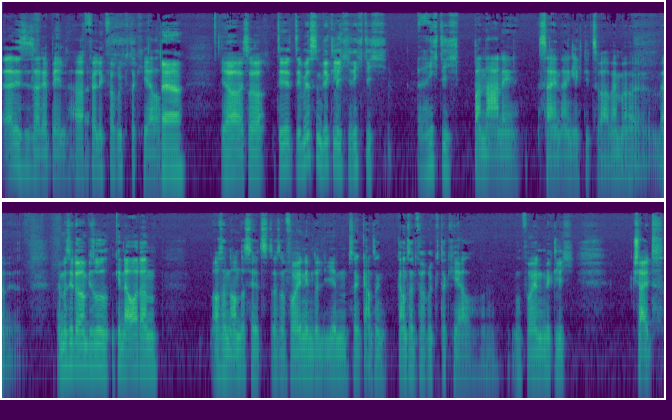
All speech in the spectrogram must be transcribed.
ja, das ist ein Rebell, ein völlig verrückter Kerl. Ja. Ja, also die, die müssen wirklich richtig, richtig Banane sein, eigentlich, die zwei. Wenn man, wenn, wenn man sich da ein bisschen genauer dann auseinandersetzt, also vor allem eben der Liam, so ein ganz ein, ganz ein verrückter Kerl. Und vor allem wirklich gescheit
